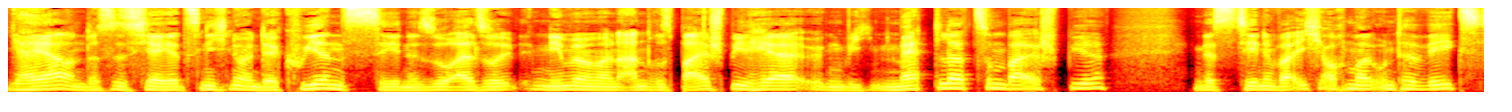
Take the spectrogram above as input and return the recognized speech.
Ja, ja, und das ist ja jetzt nicht nur in der queeren Szene so. Also nehmen wir mal ein anderes Beispiel her, irgendwie Mettler zum Beispiel. In der Szene war ich auch mal unterwegs.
